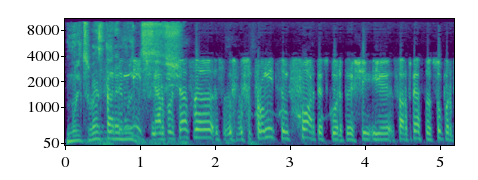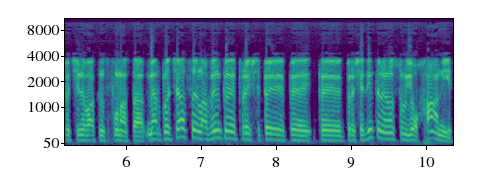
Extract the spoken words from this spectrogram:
Mulțumesc tare suntem mult. Mici. Mi-ar plăcea să, să, să promit, sunt foarte scurt și e, s-ar putea să supăr pe cineva când spun asta. Mi-ar plăcea să-l avem pe, preș, pe, pe, pe președintele nostru Iohannis,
